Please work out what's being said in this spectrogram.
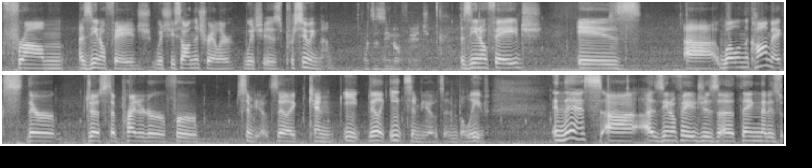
from a xenophage, which you saw in the trailer, which is pursuing them. What's a xenophage? A xenophage is, uh, well, in the comics, they're just a predator for symbiotes. They like can eat. They like eat symbiotes, and believe. In this, uh, a xenophage is a thing that is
